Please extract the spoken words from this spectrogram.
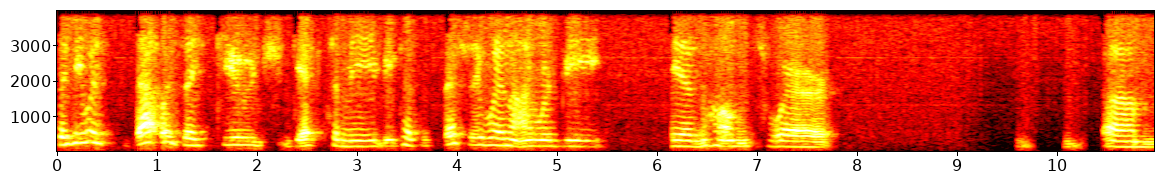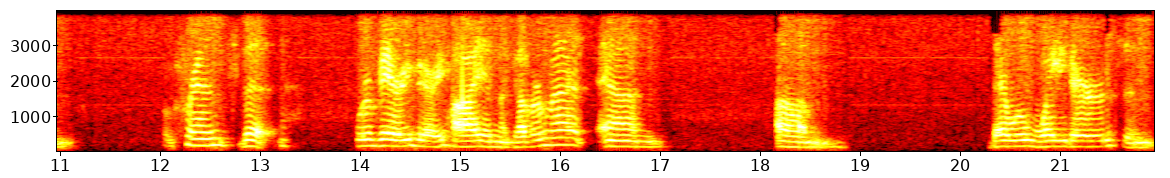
So he was that was a huge gift to me because especially when I would be in homes where um, friends that were very, very high in the government, and um, there were waiters, and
